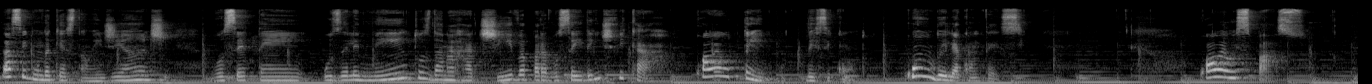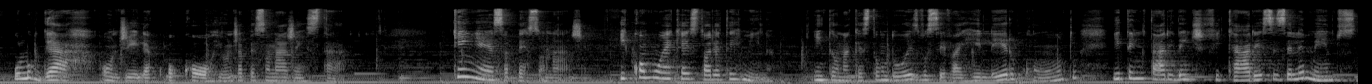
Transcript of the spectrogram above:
Da segunda questão em diante, você tem os elementos da narrativa para você identificar qual é o tempo desse conto, quando ele acontece, qual é o espaço, o lugar onde ele ocorre, onde a personagem está, quem é essa personagem? E como é que a história termina. Então, na questão 2, você vai reler o conto e tentar identificar esses elementos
